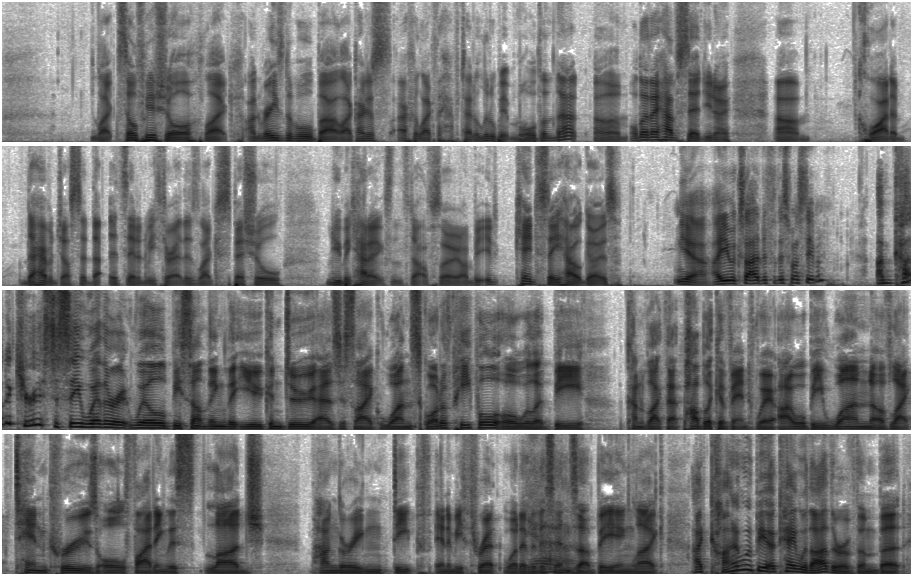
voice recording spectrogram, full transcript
like selfish or like unreasonable, but like I just I feel like they have to add a little bit more than that. Um, although they have said you know, um, quite a they haven't just said that it's enemy threat. There's like special new mechanics and stuff. So I'm be- keen to see how it goes. Yeah. Are you excited for this one, Stephen? I'm kind of curious to see whether it will be something that you can do as just like one squad of people, or will it be kind of like that public event where I will be one of like 10 crews all fighting this large, hungering, deep enemy threat, whatever this ends up being. Like, I kind of would be okay with either of them, but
